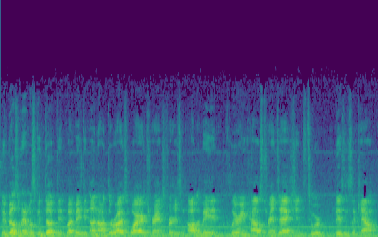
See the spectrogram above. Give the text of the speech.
The embezzlement was conducted by making unauthorized wire transfers and automated clearinghouse transactions to her business account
